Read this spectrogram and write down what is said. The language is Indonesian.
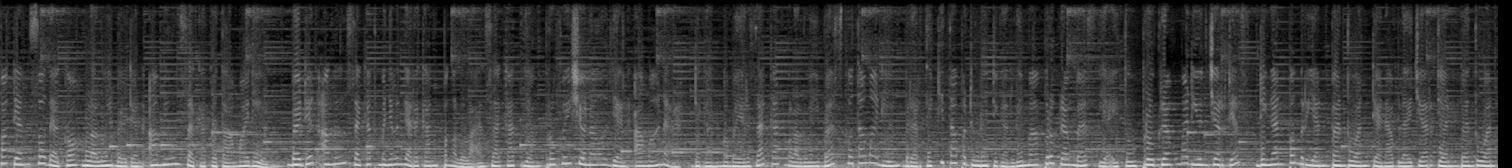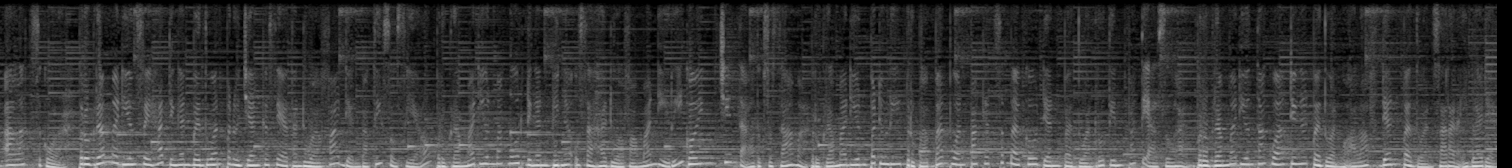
Infak dan sodakoh melalui Badan Amil Zakat Kota Madiun. Badan Amil Zakat menyelenggarakan pengelolaan zakat yang profesional dan amanah. Dengan membayar zakat melalui Bas Kota Madiun berarti kita peduli dengan lima program Bas yaitu program Madiun Cerdas dengan pemberian bantuan dana belajar dan bantuan alat sekolah. Program Madiun Sehat dengan bantuan penunjang kesehatan duafa dan bakti sosial. Program Madiun Makmur dengan Bina Usaha Duafa Mandiri, Koin Cinta untuk Sesama. Program Madiun Peduli berupa bantuan paket sembako dan bantuan rutin panti asuhan. Program Madiun Takwa dengan bantuan mualaf dan bantuan sarana ibadah.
